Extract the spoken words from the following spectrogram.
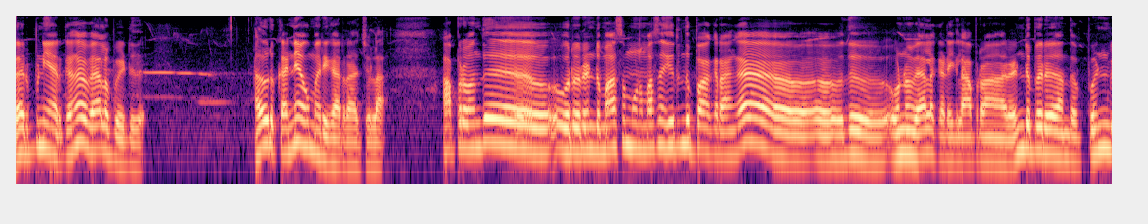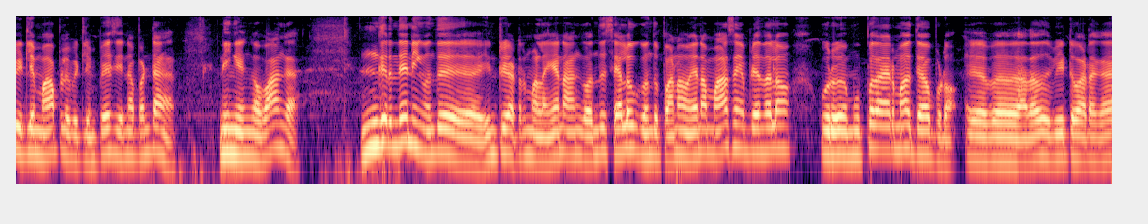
கர்ப்பிணியாக இருக்காங்க வேலை போயிட்டுது. அவர் கன்னியாகுமரிக்காரர் ஆக்சுவலாக அப்புறம் வந்து ஒரு ரெண்டு மாதம் மூணு மாதம் இருந்து பார்க்குறாங்க இது ஒன்றும் வேலை கிடைக்கல. அப்புறம் ரெண்டு பேர் அந்த பெண் வீட்லேயும் மாப்பிள்ளை வீட்லேயும் பேசி என்ன பண்ணிட்டாங்க நீங்கள் இங்கே வாங்க. இங்கேருந்தே நீங்கள் வந்து இன்டர்வியூ அட்டன் பண்ணலாம். ஏன்னா அங்கே வந்து செலவுக்கு வந்து பணம். ஏன்னா மாதம் எப்படி இருந்தாலும் ஒரு முப்பதாயிரமாவது தேவைப்படும். அதாவது வீட்டு வாடகை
